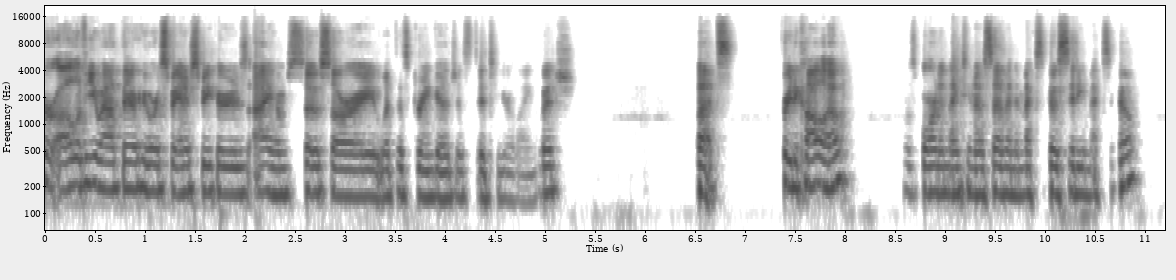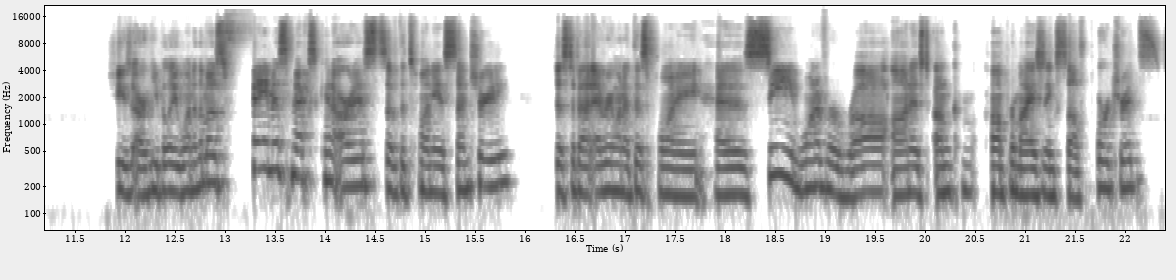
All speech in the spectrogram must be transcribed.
For all of you out there who are Spanish speakers, I am so sorry what this gringa just did to your language. But Frida Kahlo was born in 1907 in Mexico City, Mexico. She's arguably one of the most famous Mexican artists of the 20th century. Just about everyone at this point has seen one of her raw, honest, uncompromising self portraits.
